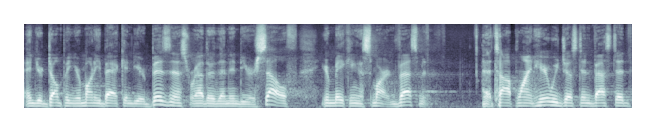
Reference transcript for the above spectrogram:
and you're dumping your money back into your business rather than into yourself, you're making a smart investment. At top line here, we just invested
